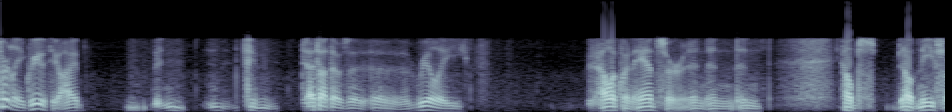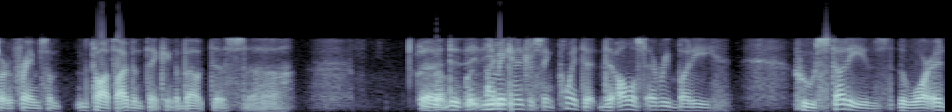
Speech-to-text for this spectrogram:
certainly agree with you. I I thought that was a, a really eloquent answer and and and helps help me sort of frame some thoughts I've been thinking about this. Uh, uh, you make an interesting point that, that almost everybody who studies the war. It,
